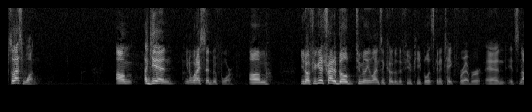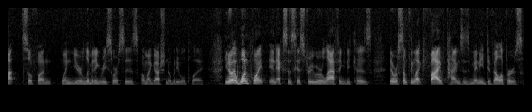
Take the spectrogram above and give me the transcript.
so that's one. Um, again, you know what I said before. Um, you know, if you're going to try to build two million lines of code with a few people, it's going to take forever, and it's not so fun when you're limiting resources. Oh my gosh, nobody will play. You know, at one point in X's history, we were laughing because there were something like five times as many developers,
